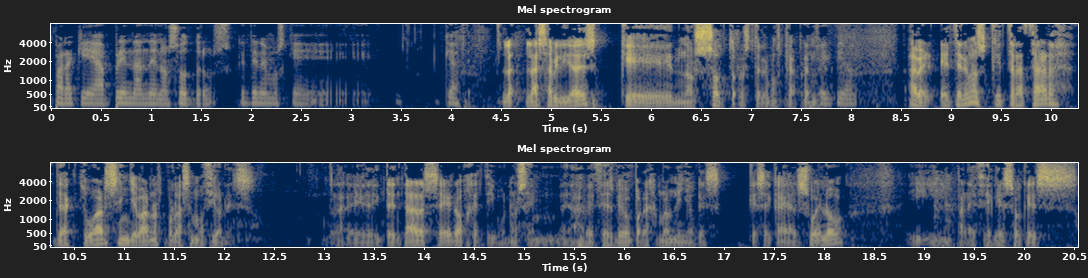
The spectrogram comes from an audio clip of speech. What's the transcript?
para que aprendan de nosotros? ¿Qué tenemos que, ¿Qué hace? las habilidades que nosotros tenemos que aprender. A ver, eh, tenemos que tratar de actuar sin llevarnos por las emociones. Eh, intentar ser objetivo. No sé, a veces veo, por ejemplo, un niño que, es, que se cae al suelo y parece que eso que es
